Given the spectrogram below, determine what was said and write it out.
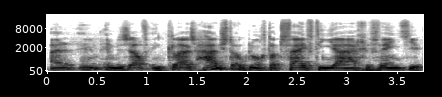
en in, in mezelf in Kluis, huist ook nog dat 15-jarige ventje.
